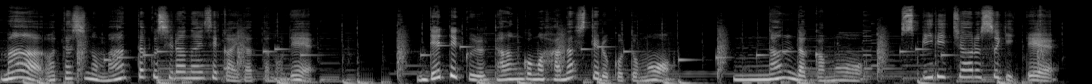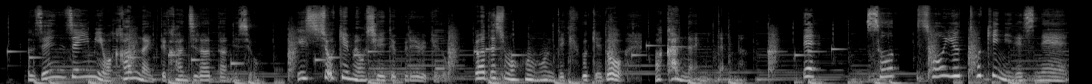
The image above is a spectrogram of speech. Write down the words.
まあ私の全く知らない世界だったので出てくる単語も話してることもなんだかもうスピリチュアルすぎて全然意味わかんないって感じだったんですよ。一生懸命教えてくれるけど私もふんふんって聞くけどわかんないみたいな。でそうそういう時にですね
